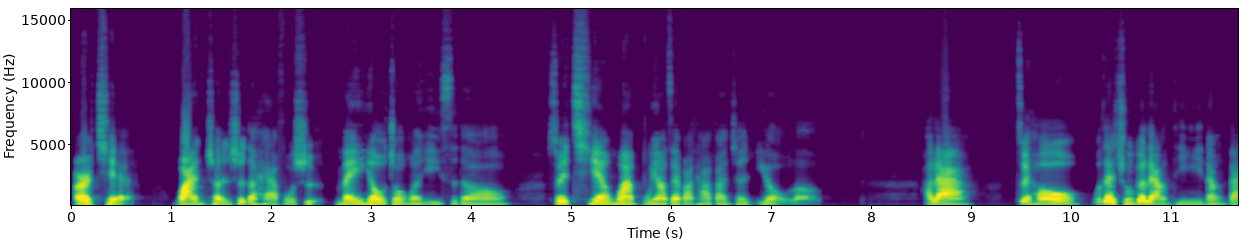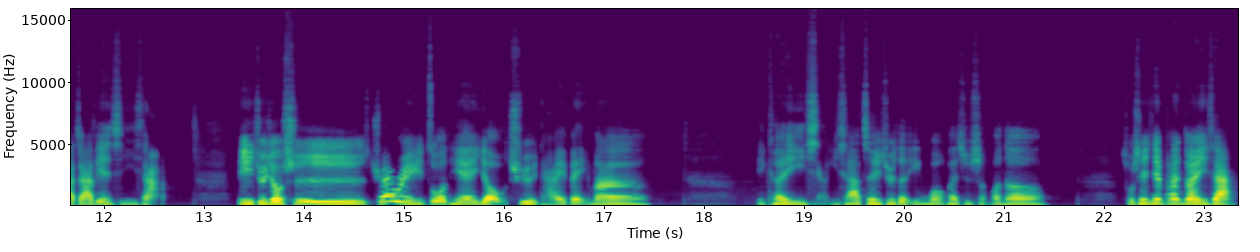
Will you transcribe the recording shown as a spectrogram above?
而且完成式的 have 是没有中文意思的哦，所以千万不要再把它翻成有了。好啦，最后我再出个两题让大家练习一下。第一句就是 Cherry 昨天有去台北吗？你可以想一下这一句的英文会是什么呢？首先，先判断一下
